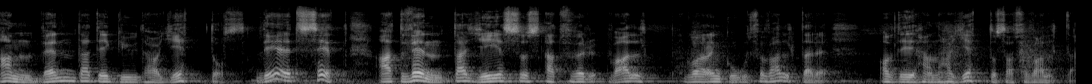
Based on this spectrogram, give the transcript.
använda det Gud har gett oss. Det är ett sätt att vänta Jesus att förvalta, vara en god förvaltare av det han har gett oss att förvalta.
